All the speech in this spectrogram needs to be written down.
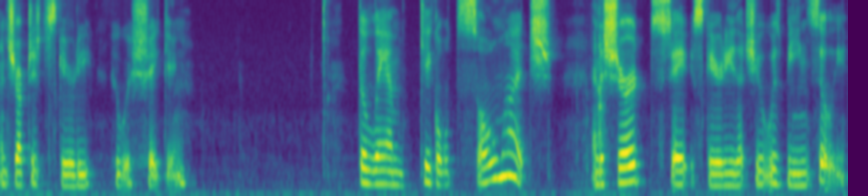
Interrupted Scaredy, who was shaking. The lamb giggled so much and assured Scaredy that she was being silly,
